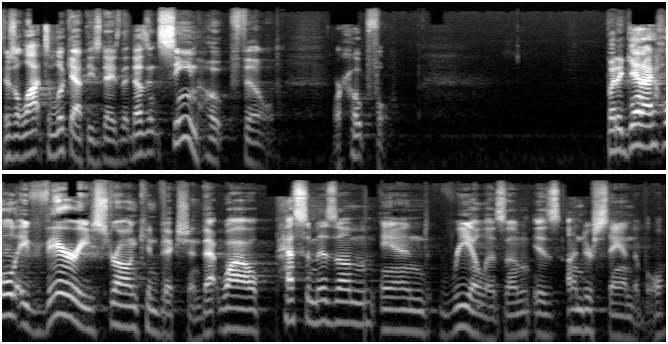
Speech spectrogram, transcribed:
There's a lot to look at these days that doesn't seem hope filled or hopeful. But again, I hold a very strong conviction that while pessimism and realism is understandable,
